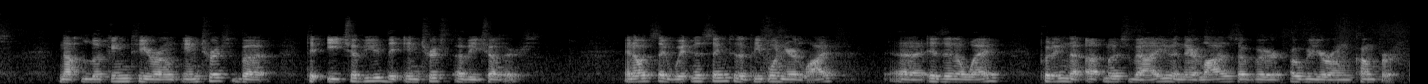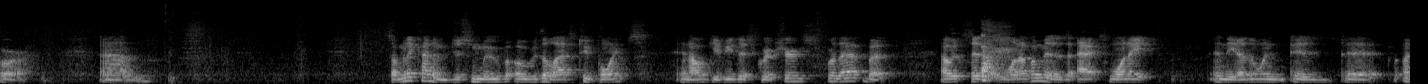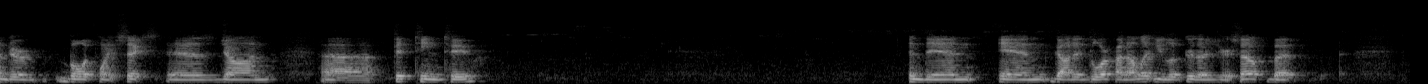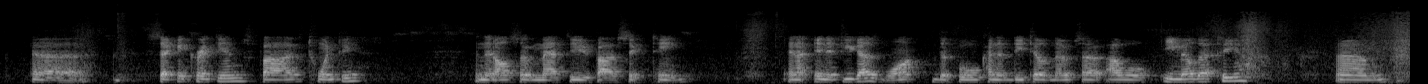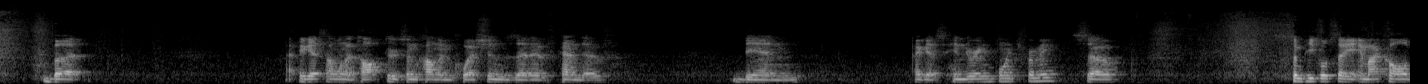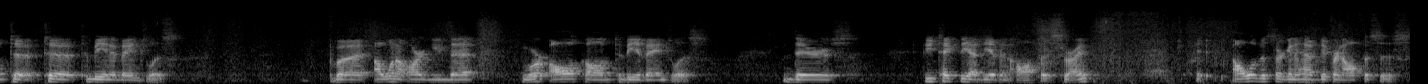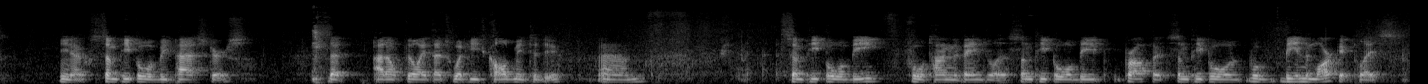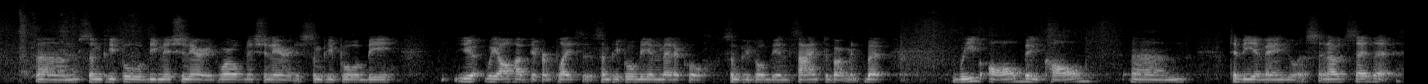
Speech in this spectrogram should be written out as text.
not looking to your own interest, but to each of you the interest of each other's. And I would say witnessing to the people in your life uh, is, in a way, putting the utmost value in their lives over over your own comfort. Or, um, so I'm going to kind of just move over the last two points, and I'll give you the scriptures for that, but I would say that one of them is Acts 1 8, and the other one is uh, under bullet point 6 is John uh, 15 2. And then in God is glorified, I'll let you look through those yourself, but uh, 2 Corinthians 5 20, and then also Matthew 5 16. And, I, and if you guys want the full kind of detailed notes, I, I will email that to you. Um, but I guess I want to talk through some common questions that have kind of been, I guess, hindering points for me. So, some people say, Am I called to, to, to be an evangelist? But I want to argue that we're all called to be evangelists. There's you take the idea of an office, right? All of us are going to have different offices. You know, some people will be pastors. That I don't feel like that's what he's called me to do. Um, some people will be full-time evangelists. Some people will be prophets. Some people will, will be in the marketplace. Um, some people will be missionaries, world missionaries. Some people will be. You, we all have different places. Some people will be in medical. Some people will be in science department. But we've all been called um, to be evangelists, and I would say that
